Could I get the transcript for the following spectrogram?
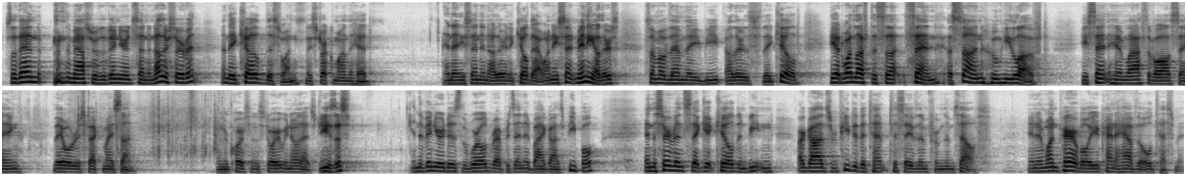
So then the master of the vineyard sent another servant, and they killed this one. They struck him on the head. And then he sent another, and it killed that one. He sent many others. Some of them they beat, others they killed. He had one left to send, a son whom he loved. He sent him last of all, saying, They will respect my son. And of course, in the story, we know that's Jesus. In the vineyard is the world represented by God's people, and the servants that get killed and beaten are God's repeated attempt to save them from themselves. And in one parable, you kind of have the Old Testament.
